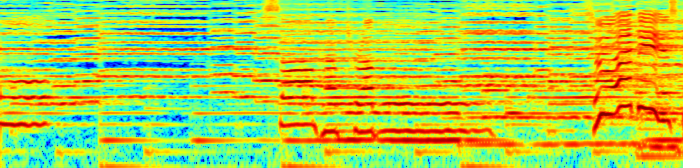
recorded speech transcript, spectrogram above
war. Some have traveled to a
